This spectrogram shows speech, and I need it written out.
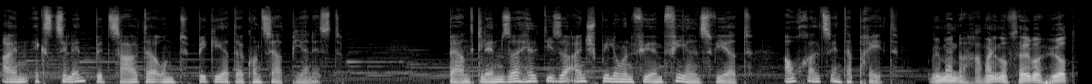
ein exzellent bezahlter und begehrter Konzertpianist. Bernd Glemser hält diese Einspielungen für empfehlenswert, auch als Interpret. Wenn man Rachmaninow selber hört,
